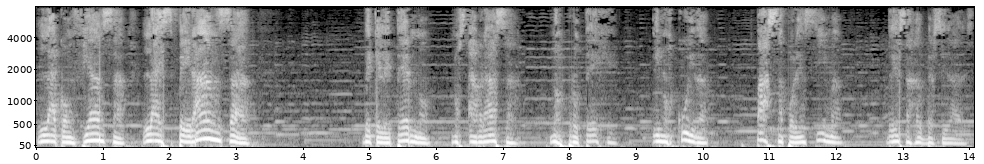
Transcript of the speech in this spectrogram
la confianza, la esperanza de que el Eterno nos abraza, nos protege y nos cuida, pasa por encima de esas adversidades,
